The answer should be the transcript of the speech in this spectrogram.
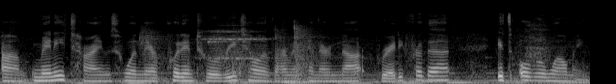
Um, many times when they're put into a retail environment and they're not ready for that, it's overwhelming.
